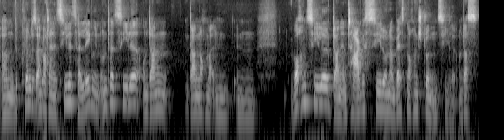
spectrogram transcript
Ähm, du könntest einfach deine Ziele zerlegen in Unterziele und dann, dann nochmal in, in Wochenziele, dann in Tagesziele und am besten noch in Stundenziele. Und das,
